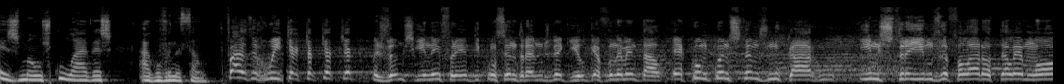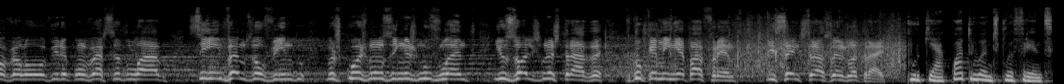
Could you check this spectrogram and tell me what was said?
as mãos coladas à governação. Faz a ruim, tchac, tchac, tchac, tchac, mas vamos seguindo em frente e concentramos-nos naquilo que é fundamental. É como quando estamos no carro e nos distraímos a falar ao telemóvel ou a ouvir a conversa do lado. Sim, vamos ouvindo, mas com as mãozinhas no volante e os olhos na estrada, porque o caminho é para a frente e sem distrações laterais. Porque há quatro anos pela frente,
